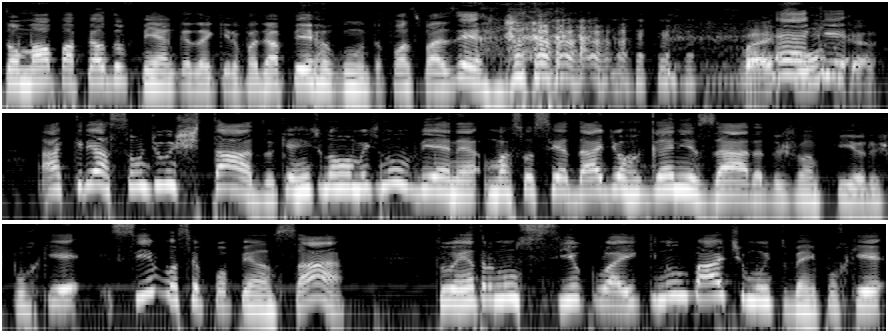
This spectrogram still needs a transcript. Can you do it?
tomar o papel do Fencas aqui, vou fazer uma pergunta. Posso fazer? Vai É fundo, que- cara. a criação de um estado que a gente normalmente não vê, né? Uma sociedade organizada dos vampiros. Porque se você for pensar, tu entra num ciclo aí que não bate muito bem. Porque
